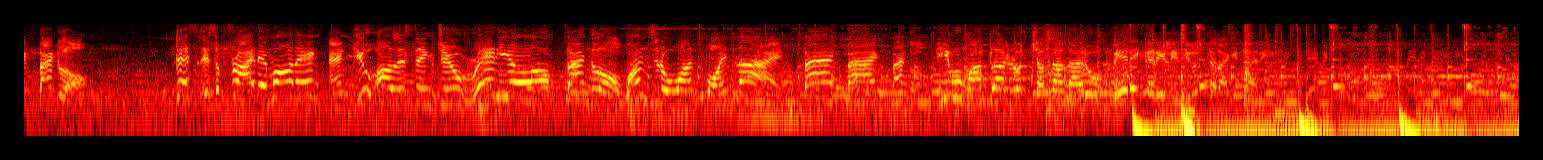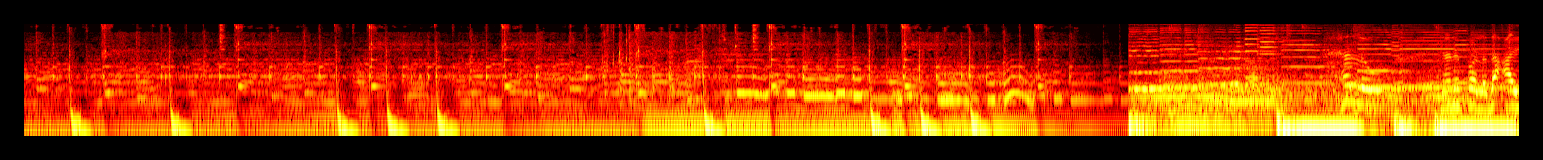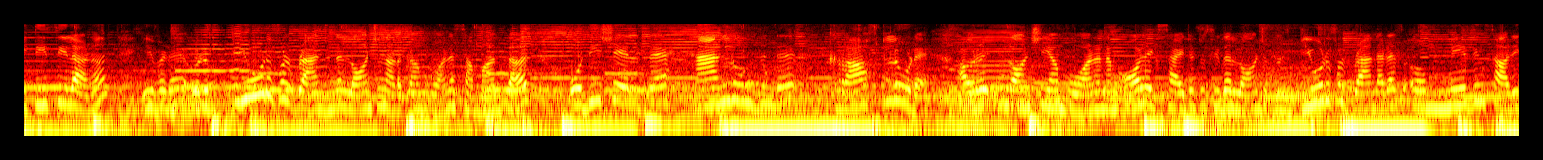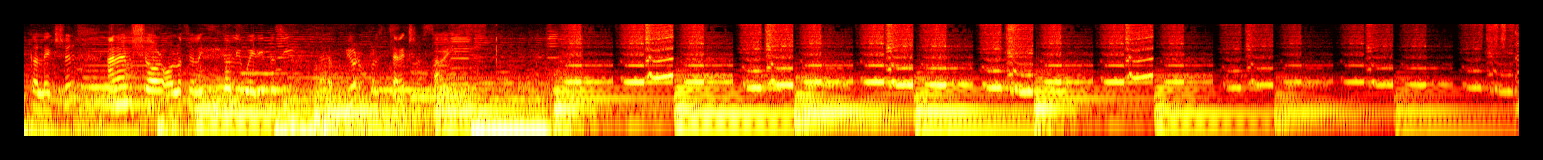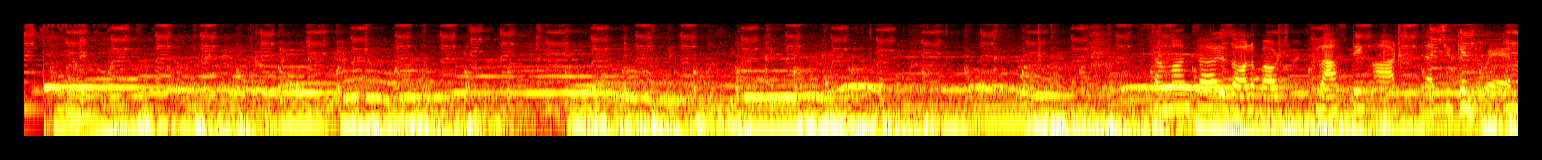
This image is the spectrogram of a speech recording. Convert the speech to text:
Bang Bangalore. This is a Friday morning, and you are listening to Radio Bangalore 101.9. Bang Bang Bangalore. ನೀವು ಮಾತನಾಡಲು ಚಂದಾದಾರು ಬೇರೆ ಕರೆಯಲ್ಲಿ ನಿರುತ್ತರಾಗಿದ್ದಾರೆ T സിയിലാണ് ഇവിടെ ഒരു ബ്യൂട്ടിഫുൾ ബ്രാൻഡിന്റെ ലോഞ്ച് നടക്കാൻ പോവാണ് സമാന്താസ്. ഒഡീഷയിലത്തെ ഹാൻഡ്ലൂംസിന്റെ ക്രാഫ്റ്റിലൂടെ അവർ ലോഞ്ച് ചെയ്യാൻ പോവാണ്. And I'm all excited to see the launch of this beautiful brand that has amazing sari collection and I am sure all of you eagerly waiting to see beautiful selection saris about crafting art that you can wear.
